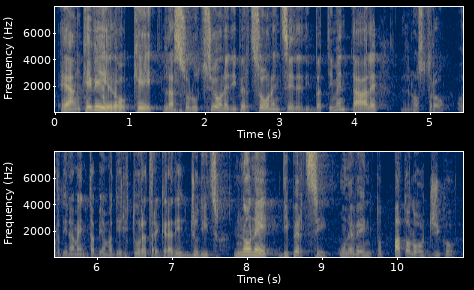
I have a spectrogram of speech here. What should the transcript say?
è anche vero che l'assoluzione di persone in sede dibattimentale, nel nostro ordinamento abbiamo addirittura tre gradi di giudizio, non è di per sé un evento patologico,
